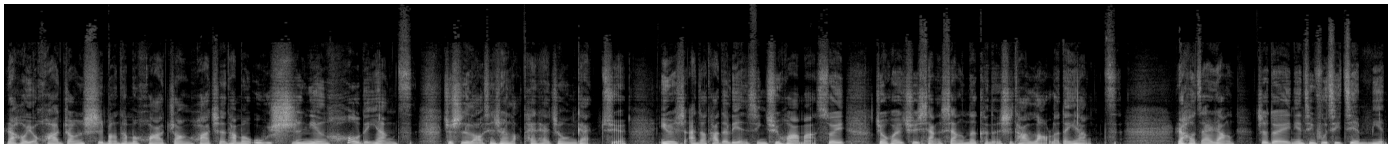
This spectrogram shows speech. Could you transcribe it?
然后有化妆师帮他们化妆，化成他们五十年后的样子，就是老先生、老太太这种感觉。因为是按照他的脸型去画嘛，所以就会去想象那可能是他老了的样子，然后再让这对年轻夫妻见面。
